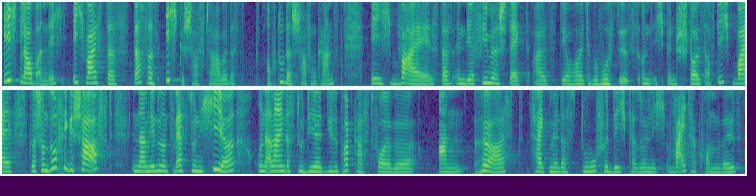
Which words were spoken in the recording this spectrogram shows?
ich glaube an dich. Ich weiß, dass das, was ich geschafft habe, dass auch du das schaffen kannst. Ich weiß, dass in dir viel mehr steckt, als dir heute bewusst ist. Und ich bin stolz auf dich, weil du hast schon so viel geschafft in deinem Leben, sonst wärst du nicht hier. Und allein, dass du dir diese Podcast-Folge anhörst, zeigt mir, dass du für dich persönlich weiterkommen willst.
